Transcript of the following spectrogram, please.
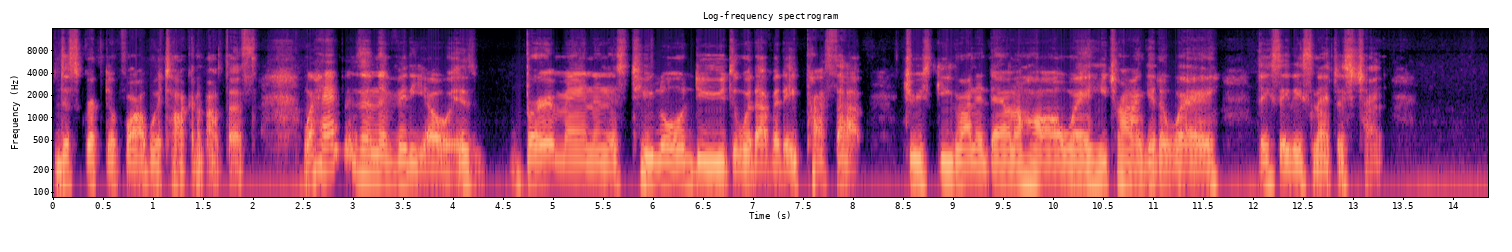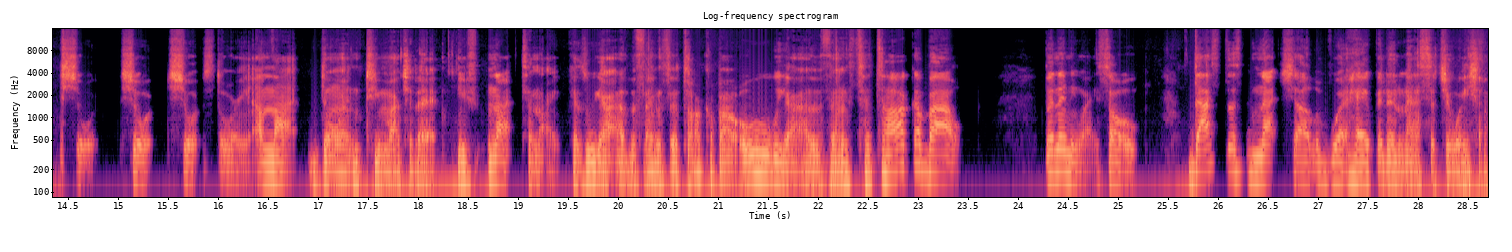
descriptive while we're talking about this. What happens in the video is Birdman and his two little dudes or whatever, they press up Drewski running down the hallway. He try and get away. They say they snatch his chain. Short, short, short story. I'm not doing too much of that. If not tonight, because we got other things to talk about. Oh, we got other things to talk about. But anyway, so that's the nutshell of what happened in that situation.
